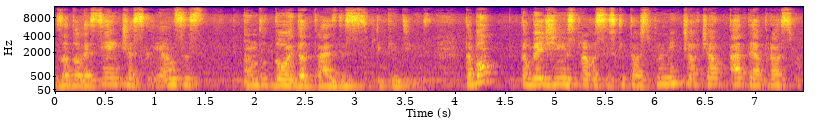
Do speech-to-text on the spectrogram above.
Os adolescentes, as crianças andam doido atrás desses brinquedinhos, tá bom? Então, beijinhos pra vocês que torcem por mim. Tchau, tchau. Até a próxima.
